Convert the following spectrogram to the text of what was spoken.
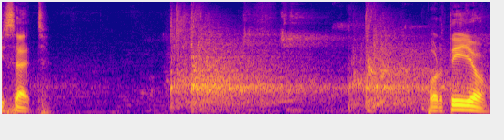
Reset. Portillo.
